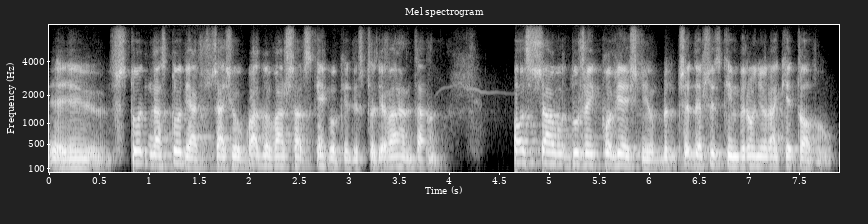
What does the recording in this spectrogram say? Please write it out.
y, na studiach w czasie Układu Warszawskiego, kiedy studiowałem tam, ostrzał dużej powierzchni, przede wszystkim bronią rakietową.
